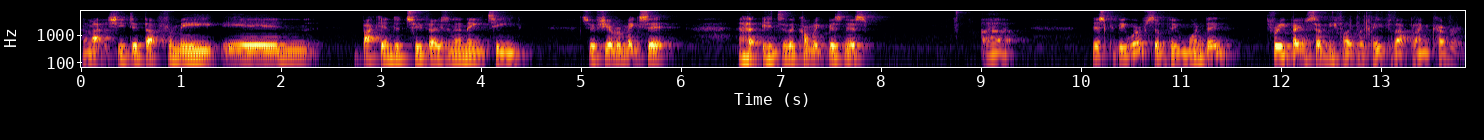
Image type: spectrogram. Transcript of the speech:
And that she did that for me in back into 2018. So if she ever makes it uh, into the comic business, uh, this could be worth something one day. £3.75 I paid for that blank cover.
